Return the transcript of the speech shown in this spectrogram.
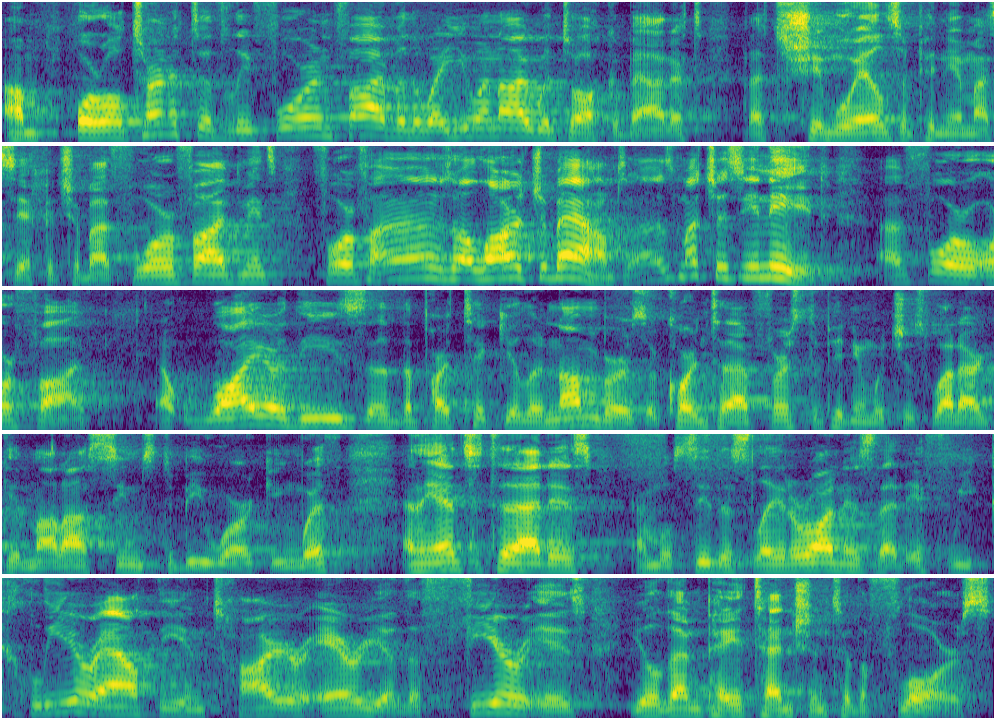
Um, or alternatively, four and five are the way you and I would talk about it. That's Shemuel's opinion, Masechet Shabbat. Four or five means four or five is a large amount, as much as you need, uh, four or five. Now, why are these uh, the particular numbers according to that first opinion, which is what our Gemara seems to be working with? And the answer to that is, and we'll see this later on, is that if we clear out the entire area, the fear is you'll then pay attention to the floors.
